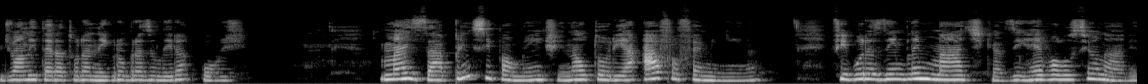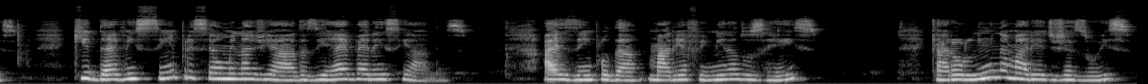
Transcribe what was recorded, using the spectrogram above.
de uma literatura negro-brasileira hoje. Mas há, principalmente na autoria afrofeminina, figuras emblemáticas e revolucionárias que devem sempre ser homenageadas e reverenciadas. A exemplo da Maria Firmina dos Reis, Carolina Maria de Jesus,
